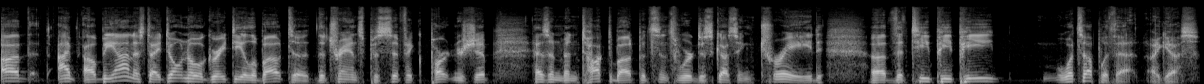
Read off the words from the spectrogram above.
Uh, I, will be honest, I don't know a great deal about uh, the Trans Pacific Partnership. Hasn't been talked about, but since we're discussing trade, uh, the TPP, what's up with that, I guess?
